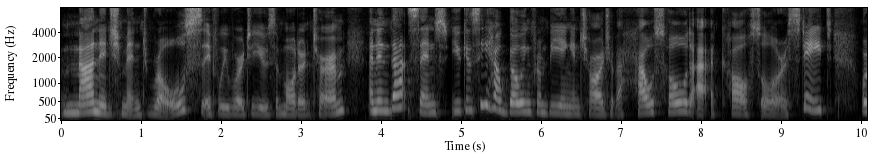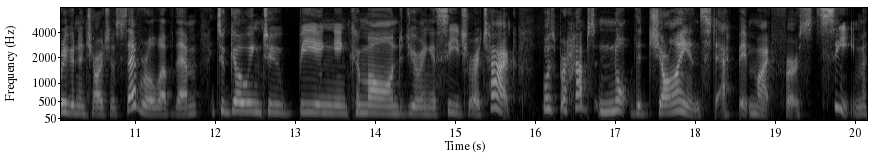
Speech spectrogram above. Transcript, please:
management roles, if we were to use a modern term. And in that sense, you can see how going from being in charge of a household at a castle or estate, or even in charge of several of them, to going to being in command during a siege or attack was perhaps not the giant step it might first seem.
